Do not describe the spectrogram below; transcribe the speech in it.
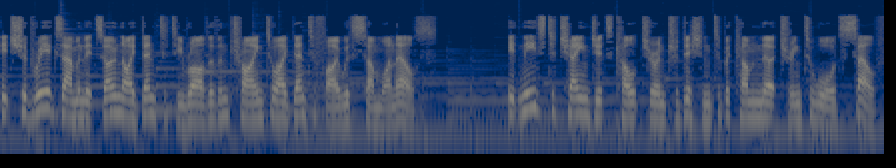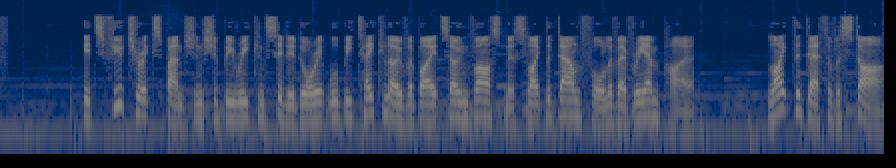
It should re-examine its own identity rather than trying to identify with someone else. It needs to change its culture and tradition to become nurturing towards self. Its future expansion should be reconsidered or it will be taken over by its own vastness like the downfall of every empire. Like the death of a star.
